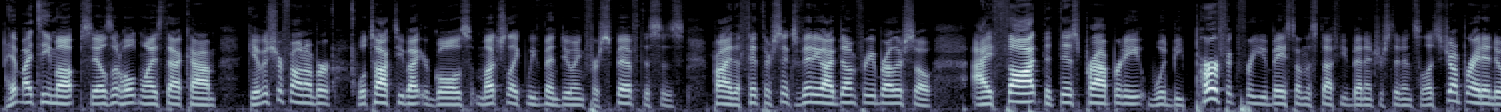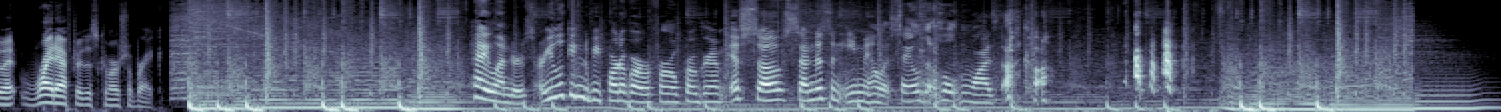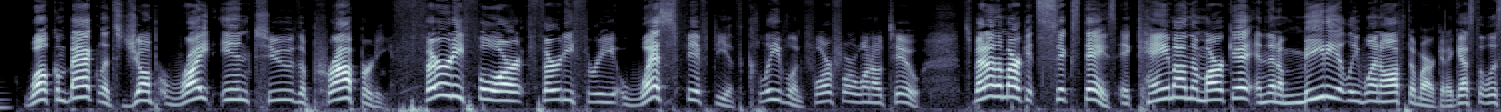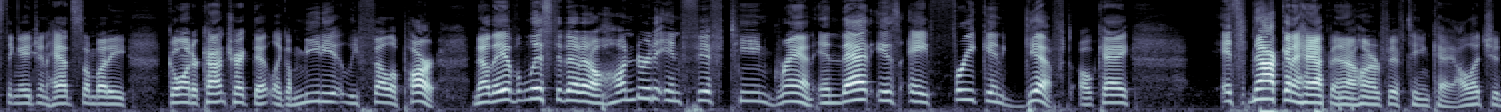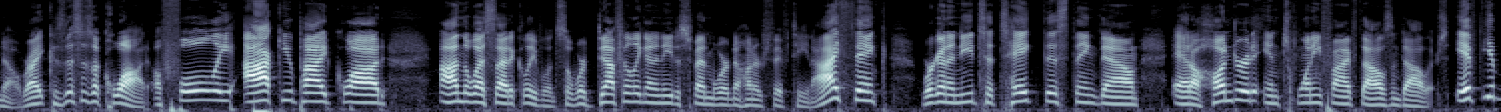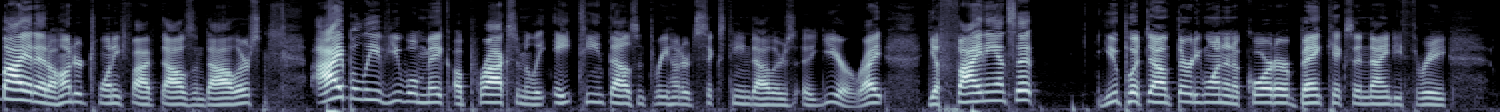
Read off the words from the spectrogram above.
hit my team up, sales at holtonwise.com. Give us your phone number. We'll talk to you about your goals, much like we've been doing for Spiff. This is probably the fifth or sixth video I've done for you, brother. So I thought that this property would be perfect for you based on the stuff you've been interested in. So let's jump right into it right after this commercial break. Hey lenders, are you looking to be part of our referral program? If so, send us an email at sales at holtonwise.com. Welcome back. Let's jump right into the property. 3433 West 50th, Cleveland, 44102. It's been on the market six days. It came on the market and then immediately went off the market. I guess the listing agent had somebody go under contract that like immediately fell apart. Now they have listed it at 115 grand, and that is a freaking gift, okay? It's not going to happen at 115K. I'll let you know, right? Because this is a quad, a fully occupied quad on the west side of Cleveland. So we're definitely going to need to spend more than 115. I think we're going to need to take this thing down at $125,000. If you buy it at $125,000, I believe you will make approximately $18,316 a year, right? You finance it, you put down 31 and a quarter, bank kicks in 93.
